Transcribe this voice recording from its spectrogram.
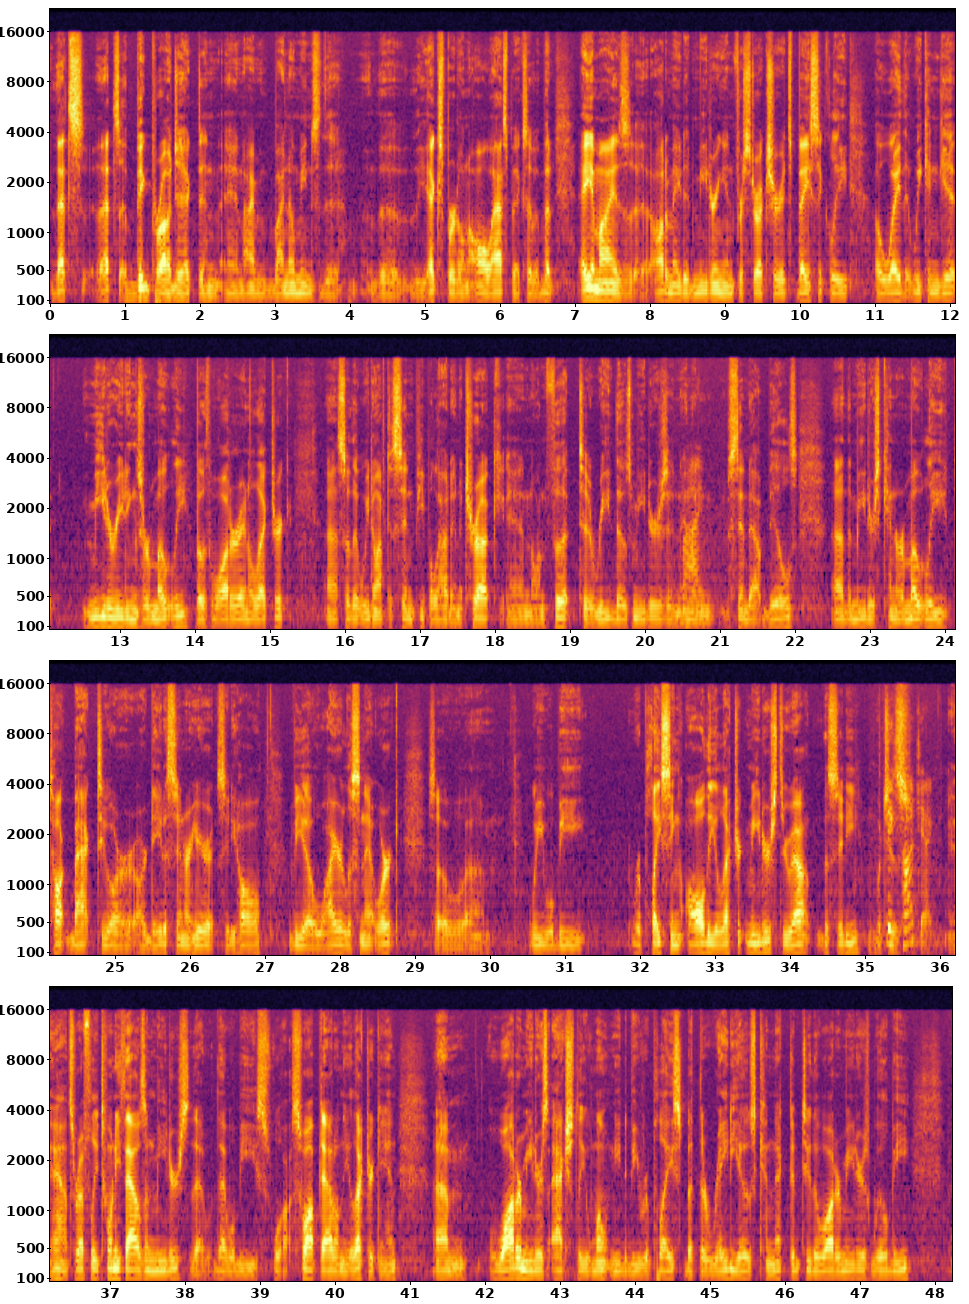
that's that's a big project, and, and I'm by no means the, the the expert on all aspects of it. But AMI is uh, automated metering infrastructure. It's basically a way that we can get meter readings remotely, both water and electric, uh, so that we don't have to send people out in a truck and on foot to read those meters and, and then send out bills. Uh, the meters can remotely talk back to our, our data center here at City Hall via a wireless network. So um, we will be replacing all the electric meters throughout the city, which is. Big is project. yeah, it's roughly 20,000 meters that, that will be swa- swapped out on the electric end. Um, water meters actually won't need to be replaced, but the radios connected to the water meters will be.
